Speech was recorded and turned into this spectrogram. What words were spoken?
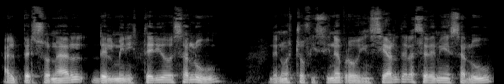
al personal del Ministerio de Salud de nuestra oficina provincial de la Seremia de Salud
